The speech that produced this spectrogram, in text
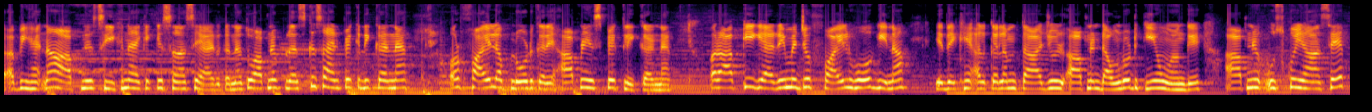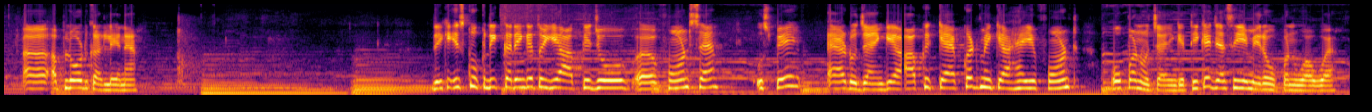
अभी है ना, आपने सीखना है कि किस तरह से ऐड करना है तो आपने प्लस के साइन पर क्लिक करना है और फ़ाइल अपलोड करें। आपने इस पर क्लिक करना है। और आपकी गैलरी में जो फ़ाइल होगी ना, ये देखें, अलकलम ताज आपने डाउनलोड किए होंगे, आपने उसको यहाँ से अपलोड कर लेना है। देखिए, इसको क्लिक करेंगे तो ये आपके जो फ़ॉन्ट्स हैं, उस पर ऐड हो जाएँगे। आपके कैपकट में क्या है, ये फ़ॉन्ट ओपन हो जाएँगे, ठीक है? जैसे ये मेरा ओपन हुआ हुआ है।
